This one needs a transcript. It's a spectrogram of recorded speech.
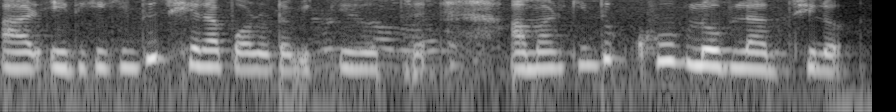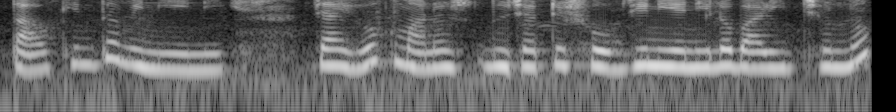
আর এদিকে কিন্তু ছেঁড়া পরোটা বিক্রি হচ্ছে। আমার কিন্তু খুব লোভ লাগছিল, তাও কিন্তু আমি নিয়ে নিই যাই হোক, মানুষ দু চারটে সবজি নিয়ে নিল বাড়ির জন্য।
